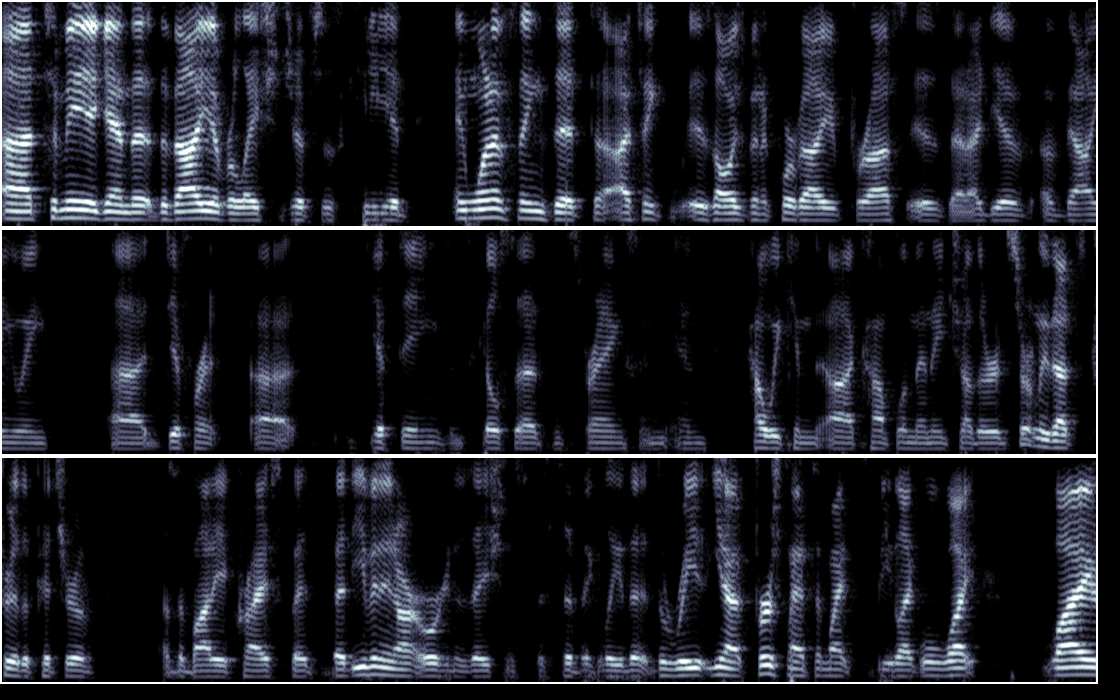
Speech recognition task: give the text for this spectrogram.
uh, to me, again, the the value of relationships is key, and and one of the things that uh, I think has always been a core value for us is that idea of, of valuing uh, different uh, giftings and skill sets and strengths and, and how we can uh, complement each other. And certainly that's true of the picture of, of the body of Christ, but but even in our organization specifically, the the re, you know at first glance it might be like, well, why why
